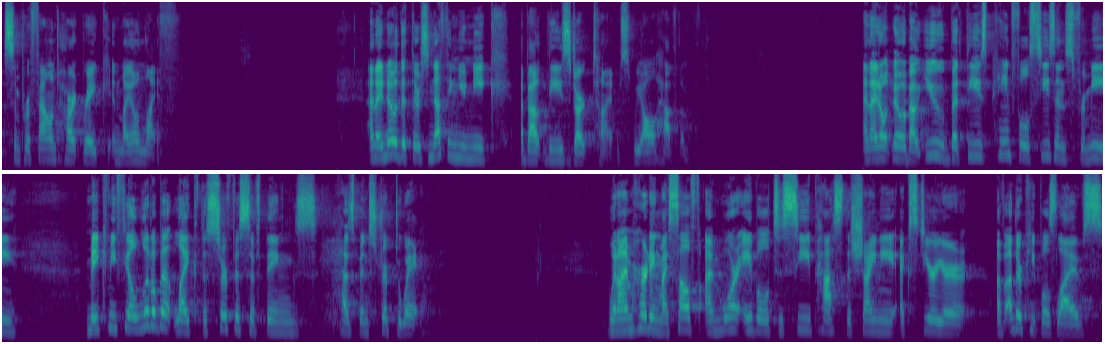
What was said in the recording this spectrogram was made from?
some profound heartbreak in my own life. And I know that there's nothing unique about these dark times. We all have them. And I don't know about you, but these painful seasons for me make me feel a little bit like the surface of things has been stripped away. When I'm hurting myself, I'm more able to see past the shiny exterior of other people's lives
